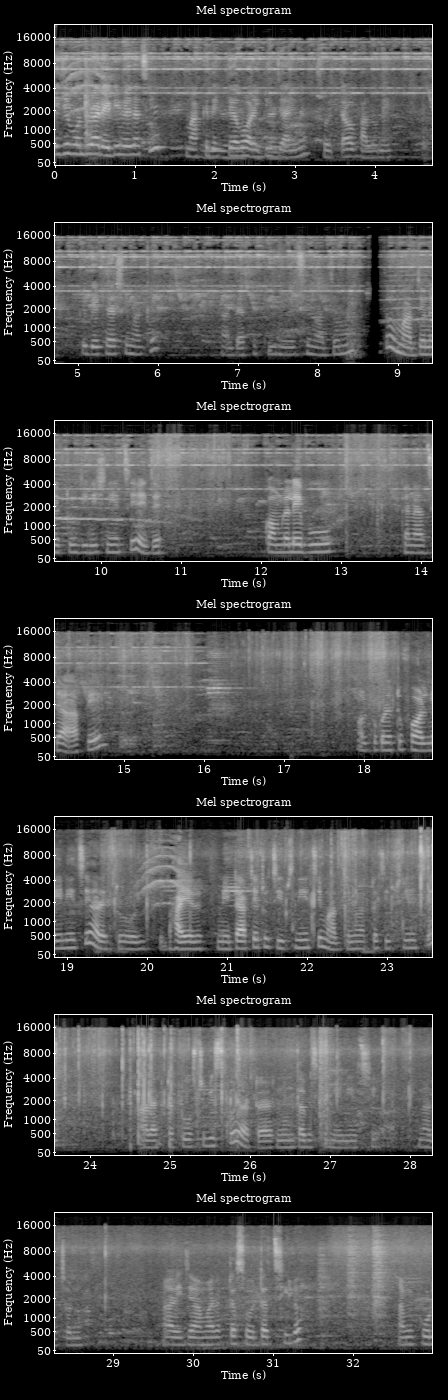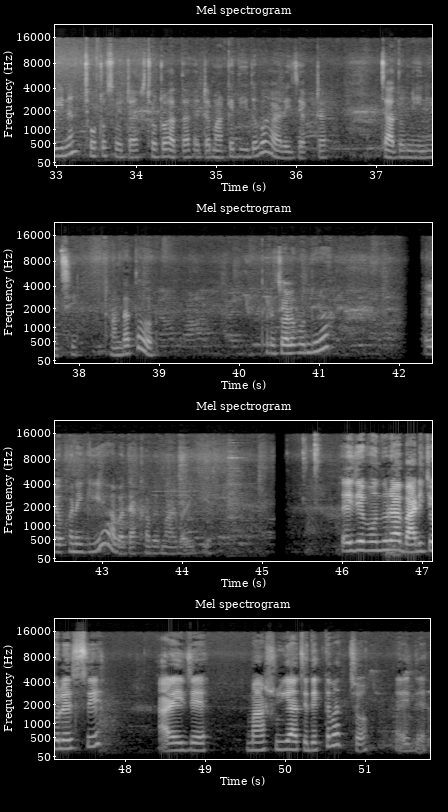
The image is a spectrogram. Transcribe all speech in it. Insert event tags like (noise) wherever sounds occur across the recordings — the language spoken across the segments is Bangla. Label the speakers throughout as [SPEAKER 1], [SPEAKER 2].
[SPEAKER 1] এই যে বন্ধুরা রেডি হয়ে গেছি। মাকে দেখতে যাব, অনেকদিন যাই না, শরীরটাও ভালো নেই। তো দেখে আসি মাকে। আর দেখো কি নিয়েছি মার জন্য। তো মার জন্য একটু জিনিস নিয়েছি, এই যে কমলা লেবু, এখানে আছে আপেল। অল্প করে একটু ফল নিয়ে নিয়েছি, আর একটু ওই ভাইয়ের মেয়েটা আছে, একটু চিপস নিয়েছি, মার জন্য একটা চিপস নিয়েছি। আর একটা টোস্ট বিস্কুট, আর একটা নোনতা বিস্কুট নিয়ে নিয়েছি ওনার জন্য। আর এই যে আমার একটা সোয়েটার ছিল। আমি পরি না ছোট সোয়েটার ছোট হাতা এটা মাকে দিয়ে দেবো আর এই যে একটা চাদর নিয়ে নিয়েছি। ঠান্ডা তো? তাহলে চলো বন্ধুরা তাহলে ওখানে গিয়ে আবার দেখাবে মার বাড়ি গিয়ে। এই যে বন্ধুরা বাড়ি চলে এসেছি। আর এই যে মা শুয়ে আছে দেখতে পাচ্ছ? এই যে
